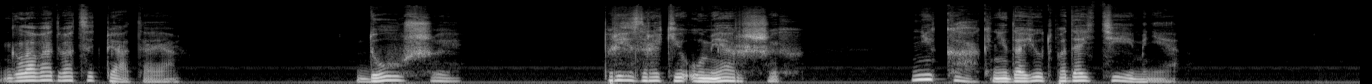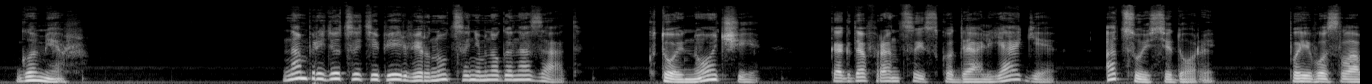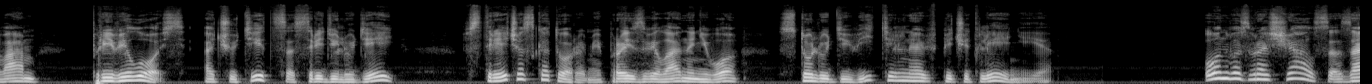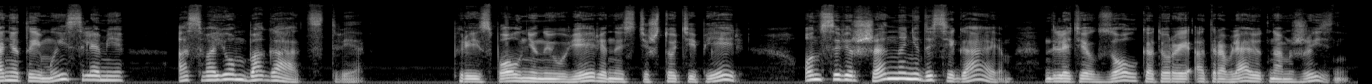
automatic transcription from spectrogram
Глава двадцать пятая. Души, призраки умерших никак не дают подойти мне. Гомер. Нам придется теперь вернуться немного назад, к той ночи, когда Франциско де Альяге, отцу Исидоры, по его словам, привелось очутиться среди людей, встреча с которыми произвела на него столь удивительное впечатление. Он возвращался, занятый мыслями о своем богатстве, преисполненной уверенности, что теперь он совершенно недосягаем для тех зол, которые отравляют нам жизнь,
